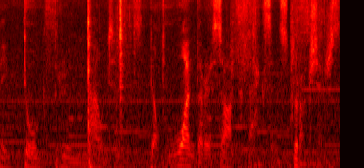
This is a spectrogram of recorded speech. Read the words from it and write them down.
They dug through mountains, built wondrous artifacts and structures,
